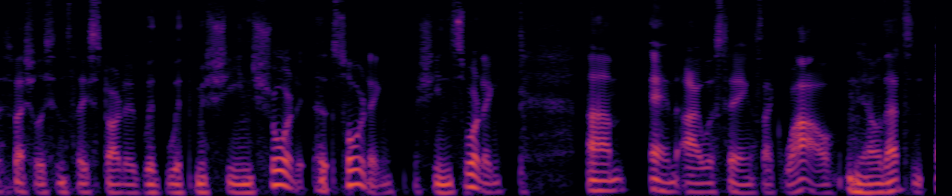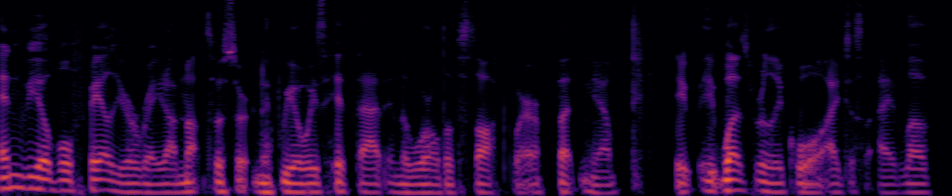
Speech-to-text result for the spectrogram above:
especially since they started with with machine short, uh, sorting, machine sorting. Um, and I was saying, it's like, wow, you know, that's an enviable failure rate. I'm not so certain if we always hit that in the world of software, but you know, it, it was really cool. I just I love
